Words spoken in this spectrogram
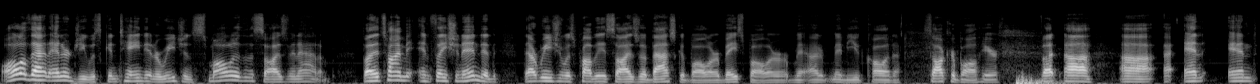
all of that energy was contained in a region smaller than the size of an atom. By the time inflation ended, that region was probably the size of a basketball or a baseball, or uh, maybe you'd call it a soccer ball here. But uh, uh, and and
